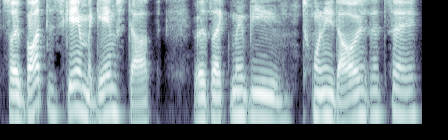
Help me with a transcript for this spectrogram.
So I bought this game at GameStop, it was like maybe $20, I'd say.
